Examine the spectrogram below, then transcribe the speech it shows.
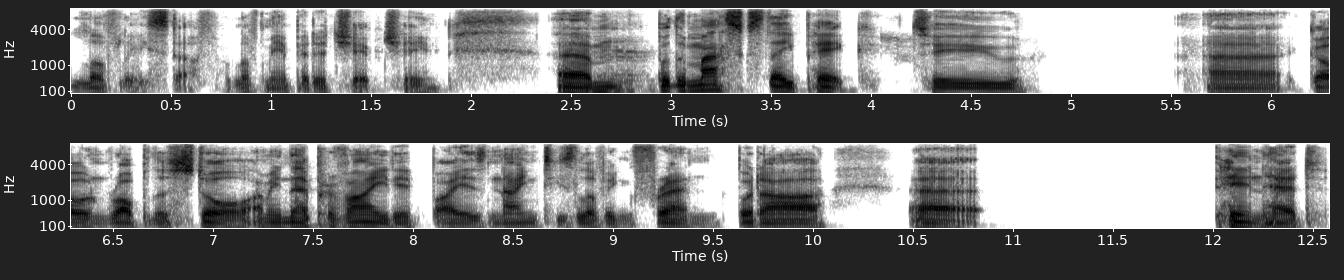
lovely stuff. Love me a bit of chip tune. Um, but the masks they pick to uh, go and rob the store, I mean, they're provided by his 90s loving friend, but our uh, pinhead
